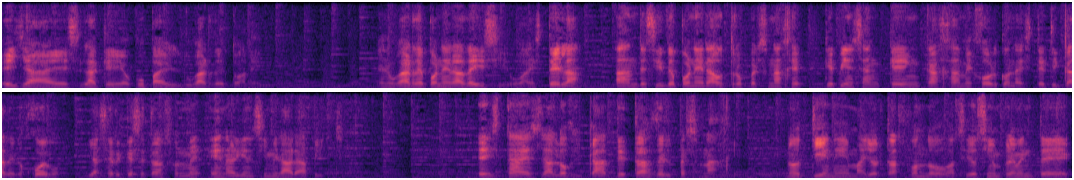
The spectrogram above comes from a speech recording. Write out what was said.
ella es la que ocupa el lugar de Toadette. En lugar de poner a Daisy o a Estela, han decidido poner a otro personaje que piensan que encaja mejor con la estética del juego y hacer que se transforme en alguien similar a Peach. Esta es la lógica detrás del personaje no tiene mayor trasfondo, ha sido simplemente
